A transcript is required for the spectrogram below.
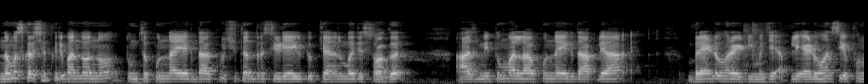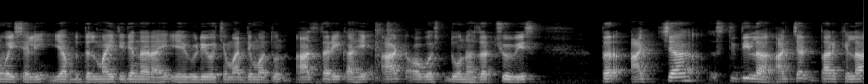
नमस्कार शेतकरी बांधवांनो तुमचं पुन्हा एकदा कृषी तंत्र सीडिया यूट्यूब चॅनलमध्ये स्वागत. आज मी तुम्हाला पुन्हा एकदा आपल्या ब्रँड व्हरायटी म्हणजे आपली ॲडव्हान्स एफोन वैशाली याबद्दल माहिती देणार आहे. या व्हिडिओच्या माध्यमातून आज तारीख आहे आठ ऑगस्ट दोन हजार चोवीस. तर आजच्या स्थितीला आजच्या तारखेला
